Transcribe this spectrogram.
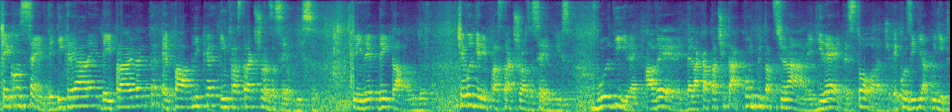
che consente di creare dei private e public infrastructure as a service, quindi dei, cloud. Che vuol dire infrastructure as a service? Vuol dire avere della capacità computazionale di rete, storage e così via, quindi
